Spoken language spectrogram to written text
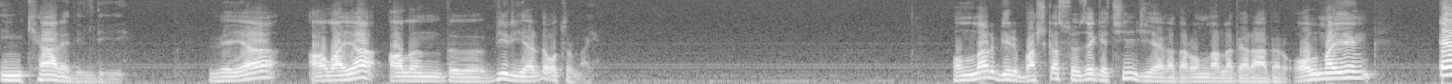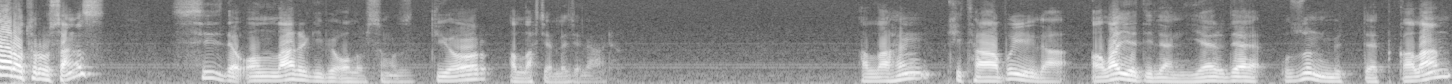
inkar edildiği veya alaya alındığı bir yerde oturmayın. Onlar bir başka söze geçinceye kadar onlarla beraber olmayın. Eğer oturursanız siz de onlar gibi olursunuz diyor Allah Celle Celaluhu. Allah'ın kitabıyla alay edilen yerde uzun müddet kalan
